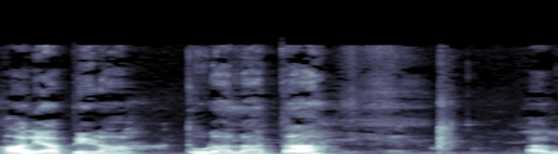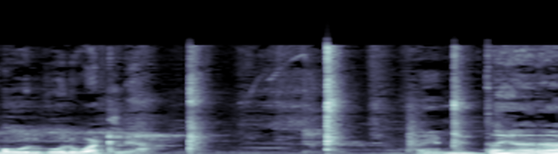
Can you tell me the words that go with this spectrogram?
आ लिया पेड़ा तूड़ा लाता आ गोल गोल वट लिया। मिलता यारा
